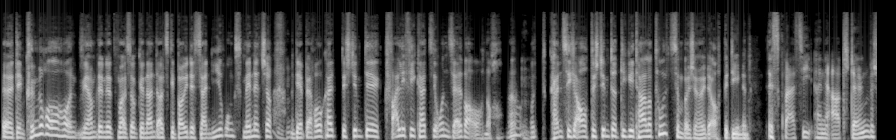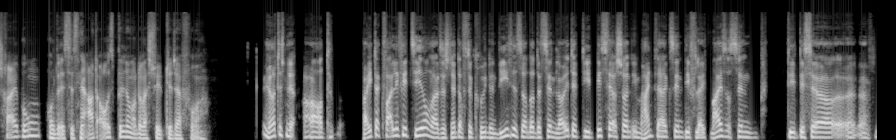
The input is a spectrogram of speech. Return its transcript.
äh, den Kümmerer und wir haben den jetzt mal so genannt als Gebäudesanierungsmanager mhm. und der braucht halt bestimmte Qualifikationen selber auch noch ne? Mhm. und kann sich auch bestimmter digitaler Tools zum Beispiel heute auch bedienen. Ist quasi eine Art Stellenbeschreibung oder ist es eine Art Ausbildung oder was schwebt dir da vor? Ja, das ist eine Art Weiterqualifizierung, also es ist nicht auf der grünen Wiese, sondern das sind Leute, die bisher schon im Handwerk sind, die vielleicht Meister sind, die bisher äh,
